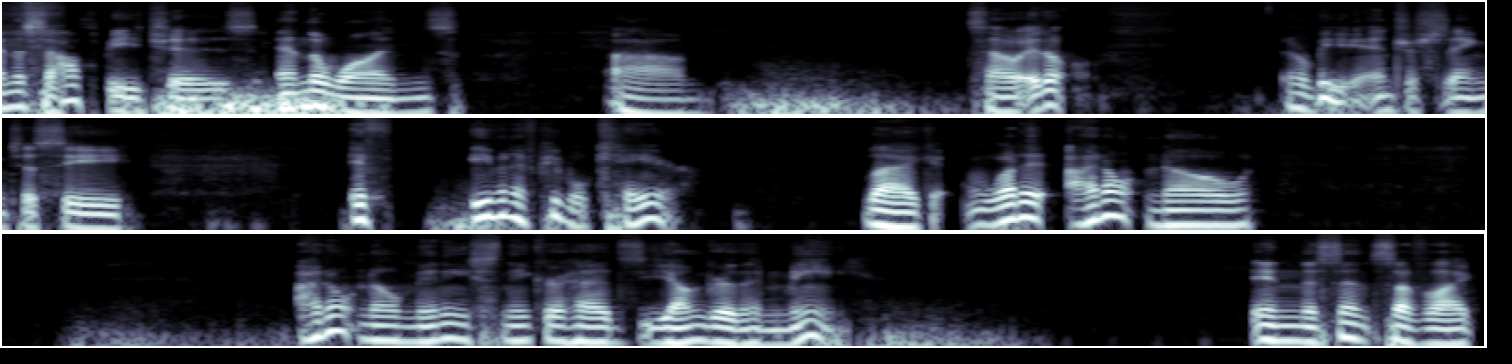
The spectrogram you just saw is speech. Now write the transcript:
and the South Beaches and the ones. Um, so it'll it'll be interesting to see if even if people care, like what it. I don't know. I don't know many sneakerheads younger than me. In the sense of like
